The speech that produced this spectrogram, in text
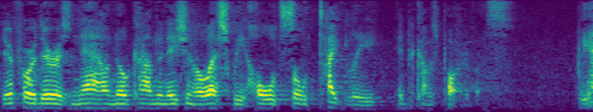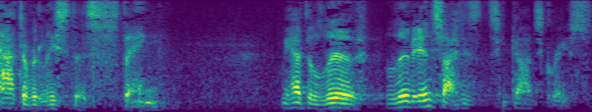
Therefore, there is now no condemnation unless we hold so tightly it becomes part of us. We have to release this thing. We have to live, live inside God's grace.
